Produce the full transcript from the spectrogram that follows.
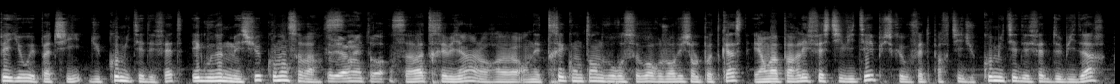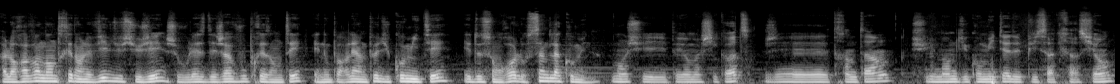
Peyo et Pachi du comité des fêtes. Et Gounon messieurs, comment ça va? Très bien et toi? Ça va très bien, alors euh, on est très content de vous recevoir aujourd'hui sur le podcast et on va parler festivités puisque vous faites partie du comité des fêtes de Bidar. Alors avant d'entrer dans le vif du sujet, je vous laisse déjà vous présenter et nous parler un peu du comité et de son rôle au sein de la commune. Moi je suis Péo Machicotte, j'ai 30 ans, je suis membre du comité depuis sa création,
